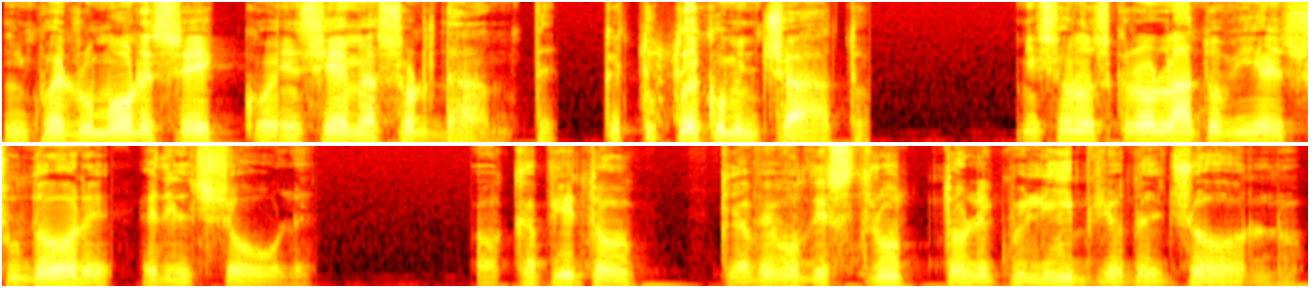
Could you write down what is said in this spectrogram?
in quel rumore secco e insieme assordante, che tutto è cominciato. Mi sono scrollato via il sudore ed il sole. Ho capito che avevo distrutto l'equilibrio del giorno,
